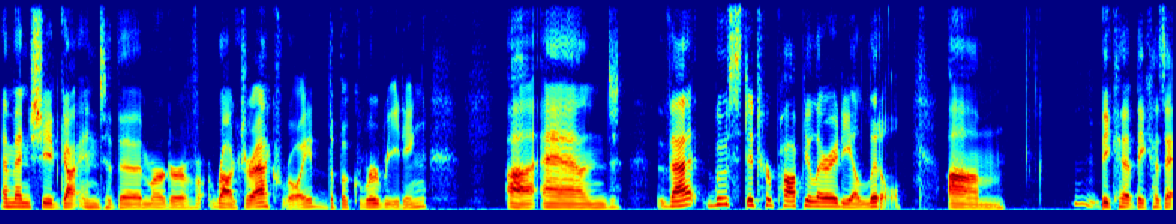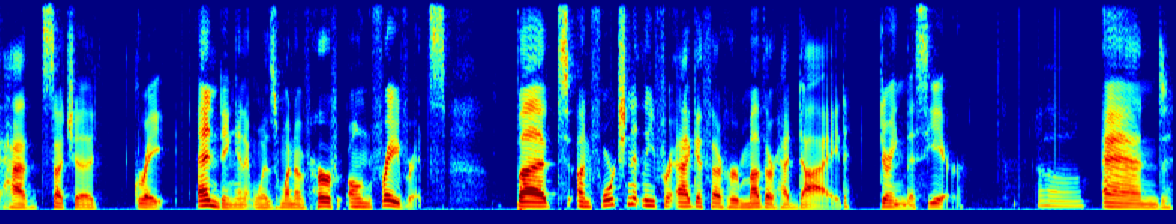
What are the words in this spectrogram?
and then she had got into the murder of Roger Ackroyd, the book we're reading, uh, and that boosted her popularity a little, um, Hmm. because because it had such a great ending and it was one of her own favorites. But unfortunately for Agatha, her mother had died during Mm. this year. Oh, And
